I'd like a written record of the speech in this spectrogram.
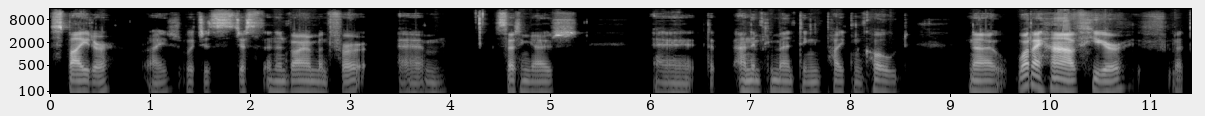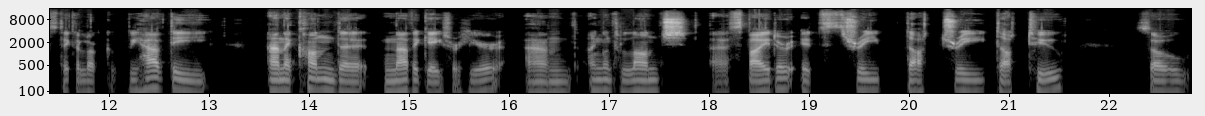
Spyder right which is just an environment for um, setting out uh, the, and implementing Python code. Now what I have here if, let's take a look we have the Anaconda navigator here and I'm going to launch uh, Spyder it's 3.3.2 so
